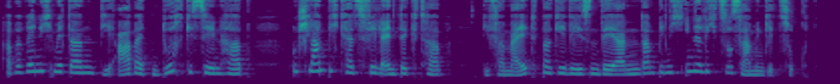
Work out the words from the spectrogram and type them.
Aber wenn ich mir dann die Arbeiten durchgesehen habe und Schlampigkeitsfehler entdeckt habe, die vermeidbar gewesen wären, dann bin ich innerlich zusammengezuckt.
